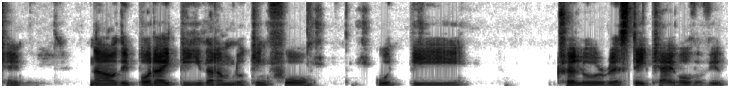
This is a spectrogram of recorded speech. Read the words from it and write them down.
Okay, now the board ID that I'm looking for would be Trello REST API overview.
